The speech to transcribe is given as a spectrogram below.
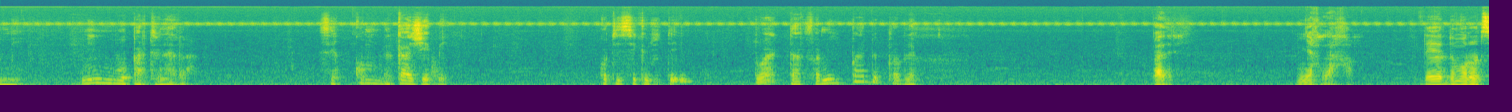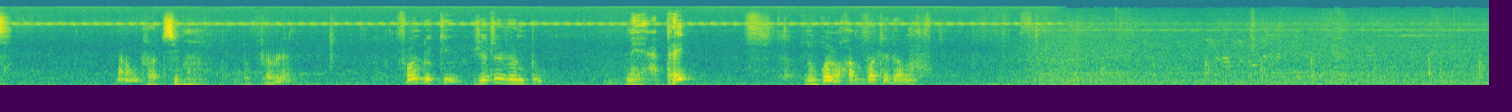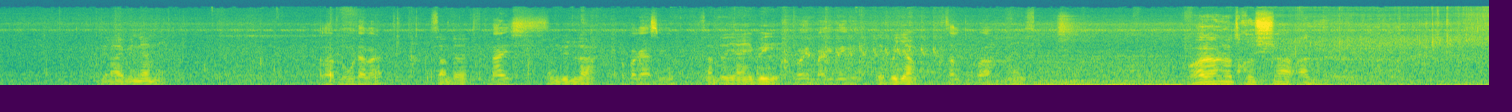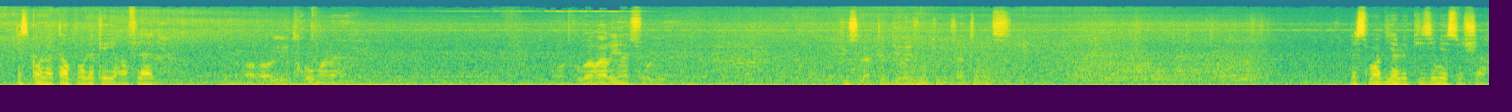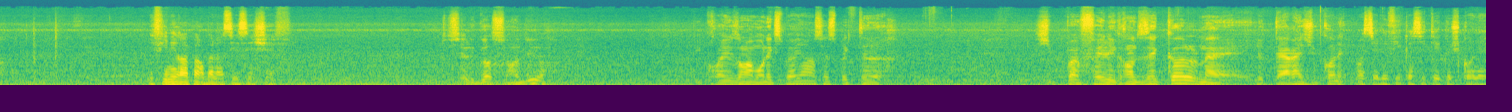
Mais mes nouveaux partenaires là, c'est comme le KGB. Côté sécurité, toi, ta famille, pas de problème. padre ñax laa xam. D'ailleurs dama root si. Non, Rotsi, pas de problème. Fond de cul, je te donne tout. Mais après, nous allons remporter d'homme. ginnaaw bi nen na alors nu mu demee sant nice alhamdulilah bagage yi sant yaa ngi bëggee mooy maa ngi dégg lépp jàmm sant bu baax Voilà notre chat à nous. Qu'est-ce qu'on attend pour le cueillir en flag? Oh, oh, il est trop malin. On ne trouvera rien sur lui. Et puis c'est la tête des réseaux qui nous intéresse. Laisse-moi bien le cuisiner, ce chat. Il finira par balancer ses chefs. Tu sais, le gosse, c'est un dur. Puis croyez-en à mon expérience, inspecteur. J'ai pas fait les grandes écoles, mais le terrain, je connais. Moi, c'est l'efficacité que je connais.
